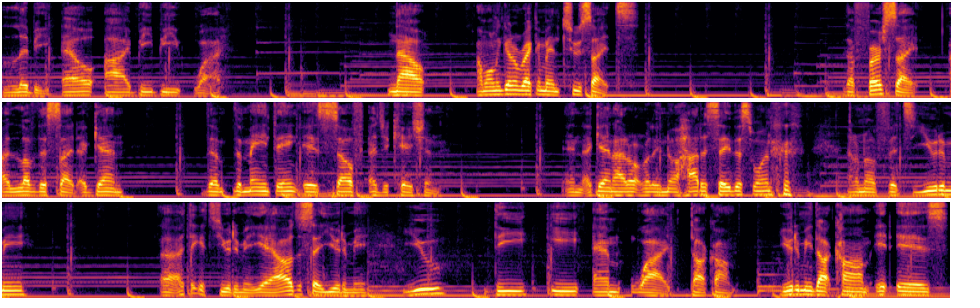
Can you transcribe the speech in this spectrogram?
Libby, L I B B Y. Now, I'm only going to recommend two sites. The first site, I love this site. Again, the, the main thing is self education. And again, I don't really know how to say this one. I don't know if it's Udemy. Uh, I think it's Udemy. Yeah, I'll just say Udemy. U D E M Y.com. Udemy.com. It is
